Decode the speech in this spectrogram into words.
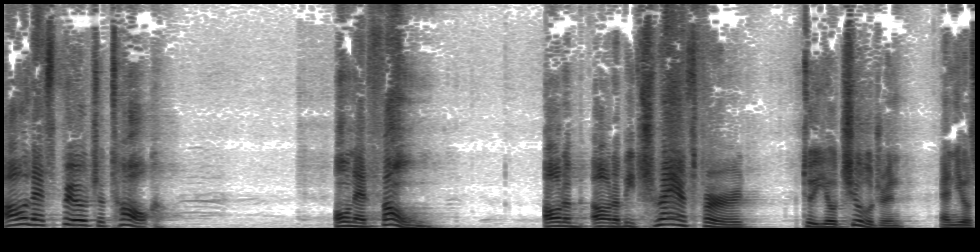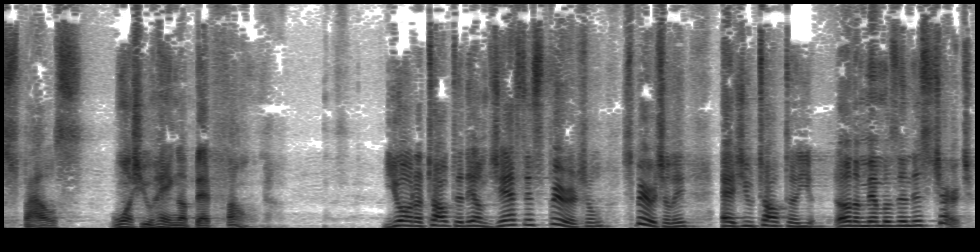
all that spiritual talk on that phone ought to, ought to be transferred to your children and your spouse once you hang up that phone. You ought to talk to them just as spiritual, spiritually as you talk to other members in this church.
